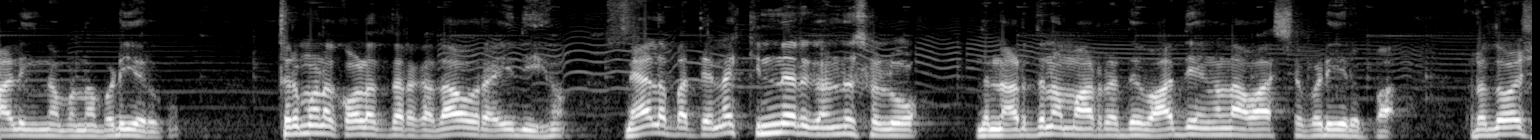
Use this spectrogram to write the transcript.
ஆலிங்கனம் பண்ணபடி இருக்கும் திருமண கோலத்தர கதா ஒரு ஐதீகம் மேலே பார்த்தீங்கன்னா கிண்ணர்கள்னு சொல்லுவோம் இந்த நர்த்தனம் ஆடுறது வாத்தியங்கள்லாம் வாசிச்சபடி இருப்பா பிரதோஷ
